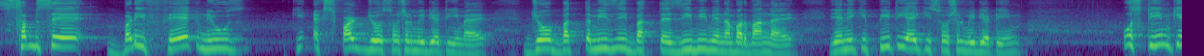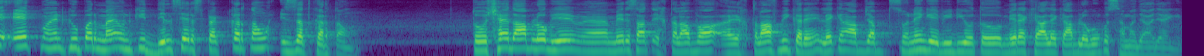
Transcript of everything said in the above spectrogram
सबसे बड़ी फेक न्यूज़ की एक्सपर्ट जो सोशल मीडिया टीम है, जो बदतमीज़ी बद तहजीबी में नंबर वन है, यानी कि पीटीआई की सोशल मीडिया टीम उस टीम के एक पॉइंट के ऊपर मैं उनकी दिल से रिस्पेक्ट करता हूँ, इज़्ज़त करता हूँ। तो शायद आप लोग ये मेरे साथ इख्तलाफ इख्तलाफ भी करें, लेकिन आप जब सुनेंगे वीडियो तो मेरा ख्याल है कि आप लोगों को समझ आ जाएगी।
